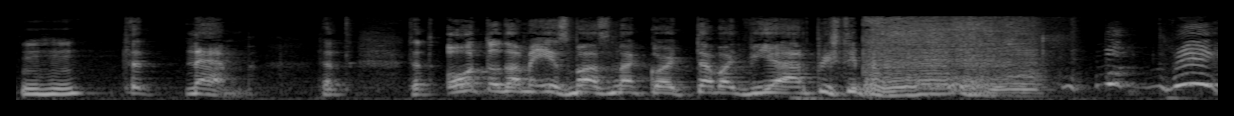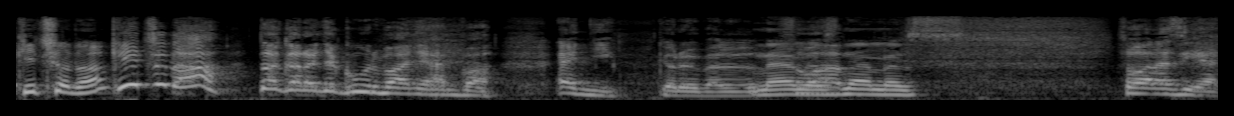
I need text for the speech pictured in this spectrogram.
Uh-huh. Tehát nem. Tehát, tehát ott oda mész, bazd meg, hogy te vagy VR Pisti. Mi? Kicsoda? Kicsoda? Takarodj a kurva anyádba. Ennyi körülbelül. Nem, szóval, ez nem, ez... Szóval ez ilyen.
